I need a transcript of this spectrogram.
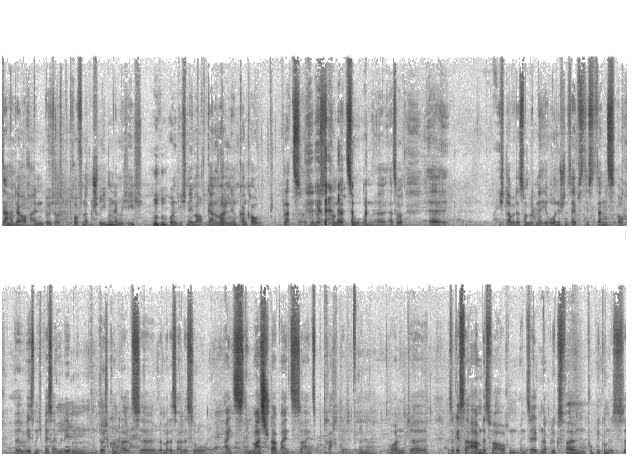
da hat er auch ein durchaus Betroffener geschrieben, nämlich ich. Und ich nehme auch gerne mal in dem Kakao Platz. Also das kommt dazu. Und, äh, also äh, ich glaube, dass man mit einer ironischen Selbstdistanz auch äh, wesentlich besser im Leben durchkommt, als äh, wenn man das alles so eins, im Maßstab eins zu eins betrachtet. Und äh, also gestern Abend, das war auch ein, ein seltener Glücksfall, ein Publikum, das äh,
